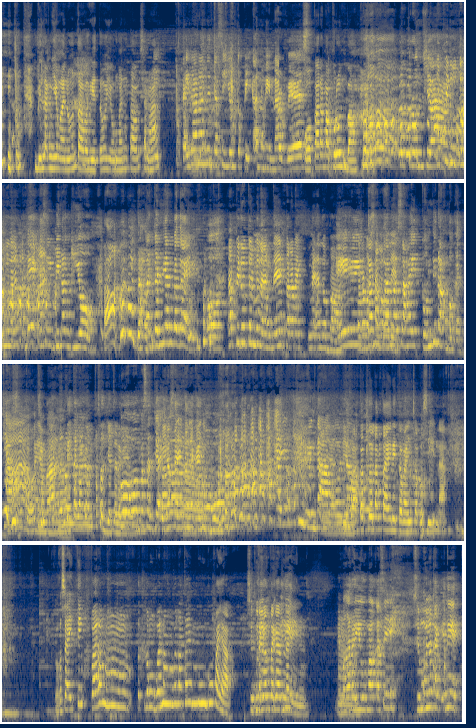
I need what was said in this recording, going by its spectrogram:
bilang yung ano, tawag ito, yung ano tawag sa nga? Kailangan din kasi yung tupi, ano, harvest. O, para ma-prune ba? Oo, papron siya. At pinutol mo na lang. Hindi, kasi binagyo. ah, Ah, ganyan ba, day? Oo. At pinutol mo na lang din para may, may ano ba? Eh, para magsama tama-tama ulit. sa height ko, hindi na ako mag-adjust. Ah, Ito, kaya diba? Ganun Hindi lang talagang yun. pasadya talaga Oo, yun. pasadya Para yun. sa'yo talaga yung Oo. buo. Ayun, yung Ayan, dahon. di ba? dahon. Tatlo lang tayo dito ngayon sa kusina. Kasi I think parang tatlong buwan nang wala tayong munggo kaya. Simulan Tagal-tagal na tag-init. rin. May mga rayuma kasi. Simula tag-init.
